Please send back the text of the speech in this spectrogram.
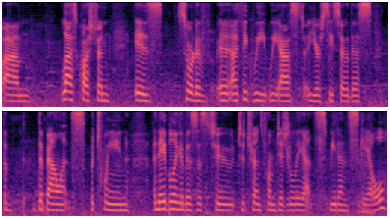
um, last question is sort of, I think we, we asked your CISO this, the, the balance between enabling a business to, to transform digitally at speed and scale. Mm.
